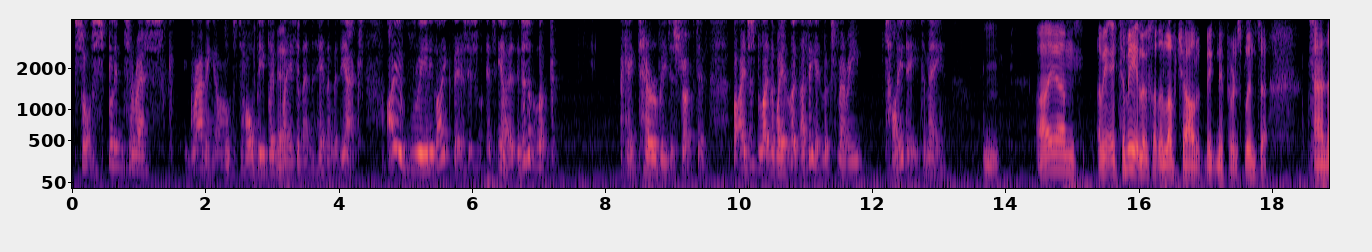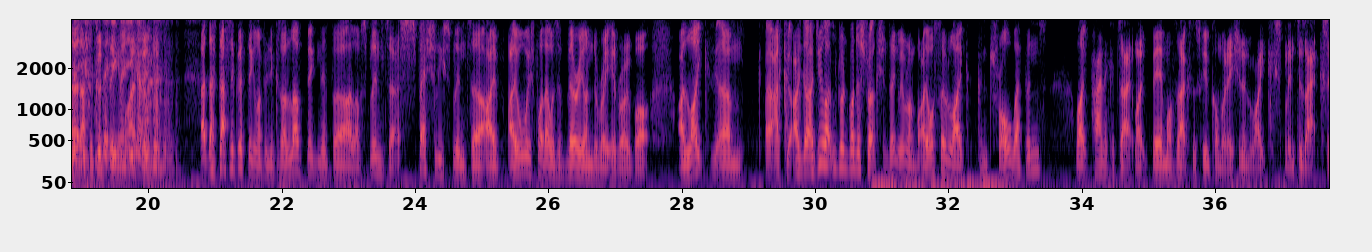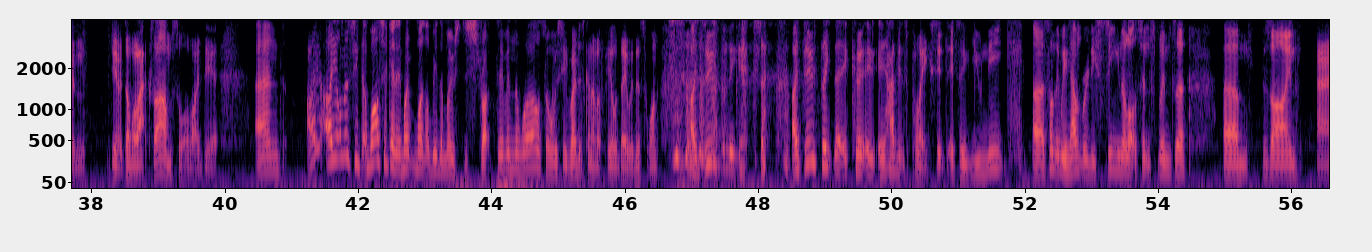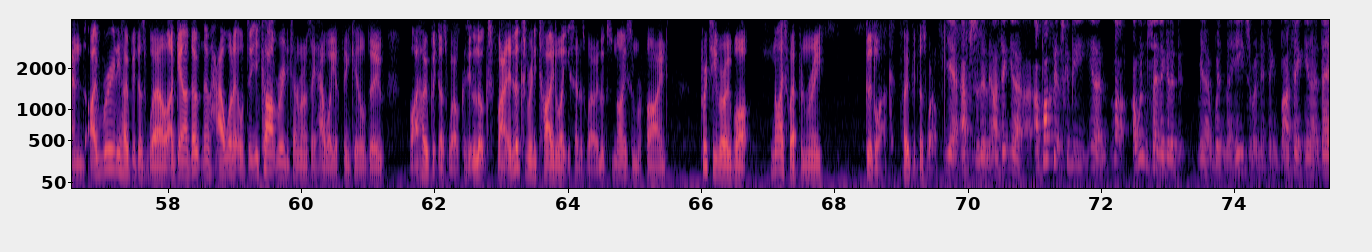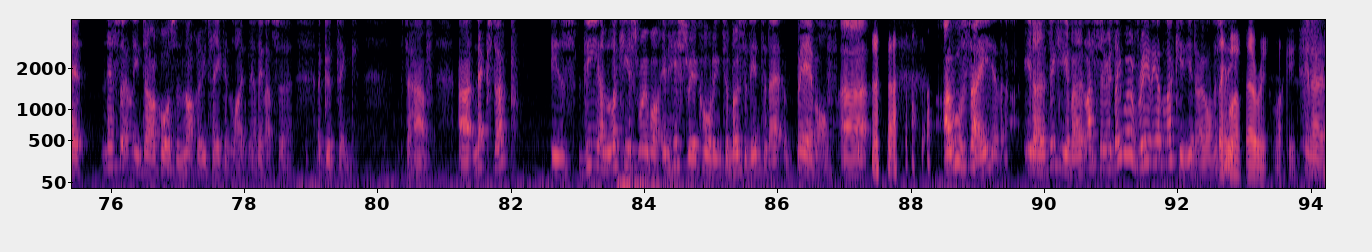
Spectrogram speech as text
sort of splinter esque grabbing arms to hold people in Yeah. place and then hit them with the axe. I really like this. It's, it's you know it doesn't look okay terribly destructive, but I just like the way it looks. I think it looks very tidy to me. I um, I mean, it, to me, it looks like the love child of Big Nipper and Splinter, and that, that's a good thing in my opinion. That, that's, a good thing in my opinion because I love Big Nipper, I love Splinter, especially Splinter. I I always thought that was a very underrated robot. I like um I, I, I do like by destruction. Don't get me wrong, but I also like control weapons like Panic Attack, like Behemoth's axe and scoop combination, and like Splinter's axe and you know double axe arm sort of idea. And I, I honestly, whilst again it might, might not be the most destructive in the world, so obviously Reddit's gonna have a field day with this one. I do believe, I do think that it could, it, it has its place. It, it's a unique, uh, something we haven't really seen a lot since Splinter um, design, and I really hope it does well. Again, I don't know how well it'll do. You can't really turn around and say how well you think it'll do, but I hope it does well because it looks, it looks really tidy, like you said as well. It looks nice and refined, pretty robot, nice weaponry. Good luck. Hope it does well. Yeah, absolutely. I think you know Apocalypse could be you know not. I wouldn't say they're going to you know win the heat or anything, but I think you know they're they're certainly dark horses. They're not going to be taken lightly. I think that's a, a good thing to have. Uh, next up is the unluckiest robot in history, according to most of the internet, Behemoth. Uh, I will say, you know, thinking about it, last series they were really unlucky. You know, obviously, They were very unlucky. you know,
